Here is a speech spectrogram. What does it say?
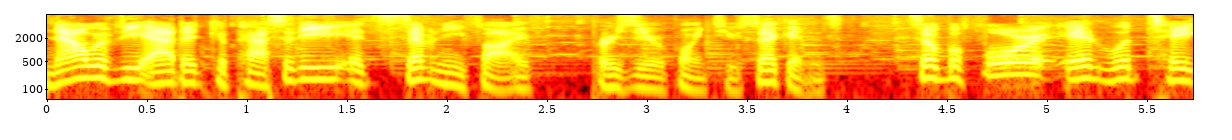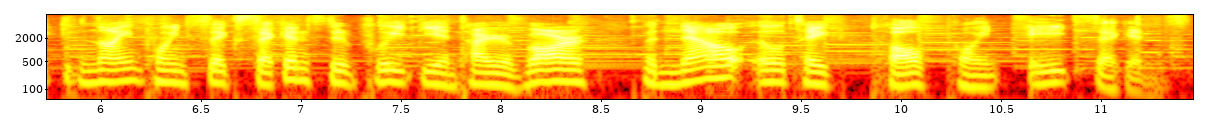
now with the added capacity, it's 75 per 0.2 seconds. So before, it would take 9.6 seconds to deplete the entire bar, but now it'll take 12.8 seconds.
